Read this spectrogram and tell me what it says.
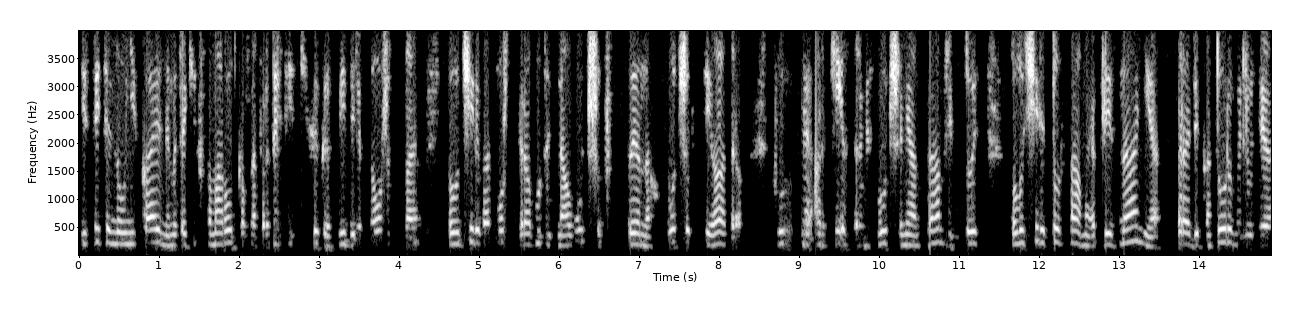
действительно уникальные, мы таких самородков на парадельфийских играх видели множество, получили возможность работать на лучших сценах, лучших театрах, с лучшими оркестрами, с лучшими ансамблями, то есть получили то самое признание, ради которого люди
